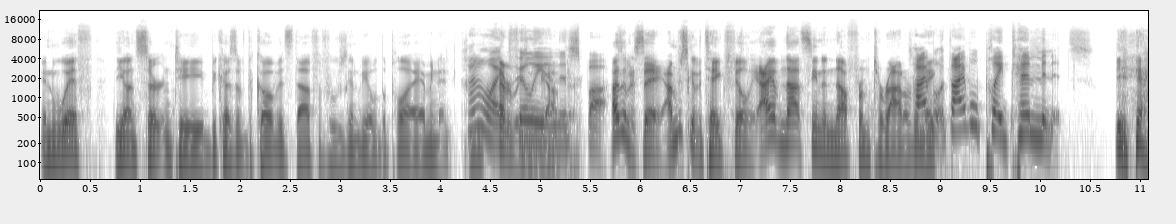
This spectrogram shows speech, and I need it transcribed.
and with the uncertainty because of the COVID stuff of who's going to be able to play. I mean, Kind of like Philly in this there. spot. I was going to say, I'm just going to take Philly. I have not seen enough from Toronto to Thybulle, make. Thybulle played 10 minutes Yeah,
